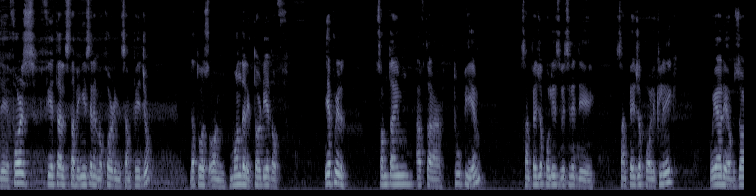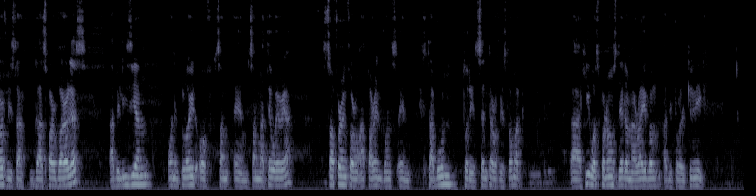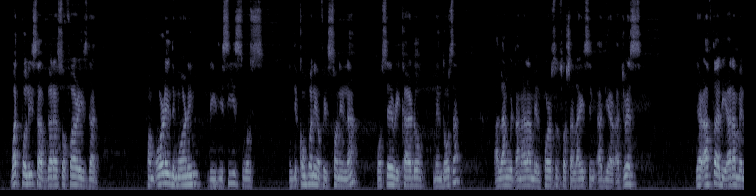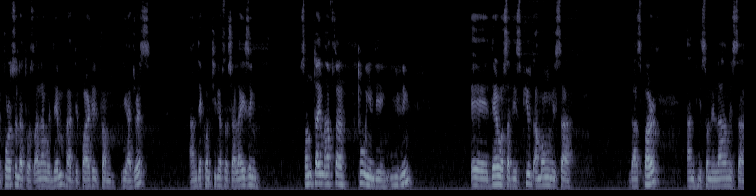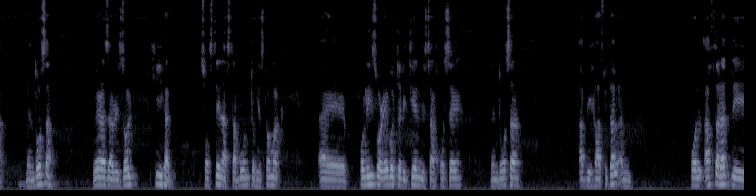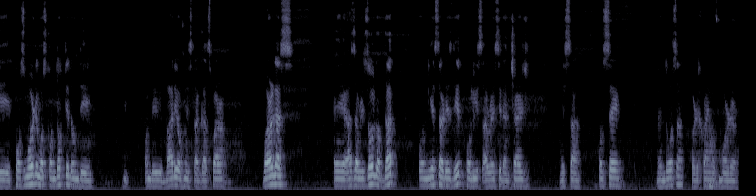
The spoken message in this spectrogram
The first fatal stabbing incident occurred in San Pedro. That was on Monday, the 30th of April, sometime after 2 p.m. San Pedro police visited the San Pedro Polyclinic where they observed Mr. Gaspar Vargas, a Belizean unemployed of San, um, San Mateo area, suffering from apparent guns and stab wound to the center of his stomach. Uh, he was pronounced dead on arrival at the polyclinic. What police have gathered so far is that from early in the morning, the deceased was in the company of his son-in-law, Jose Ricardo Mendoza, along with another male person socializing at their address. Thereafter, the other male person that was along with them had departed from the address and they continued socializing. Sometime after 2 in the evening, uh, there was a dispute among Mr. Gaspar and his son-in-law, Mr. Mendoza, where as a result, he had sustained a stab wound to his stomach. Uh, police were able to detain Mr. Jose Mendoza at the hospital and after that the postmortem was conducted on the on the body of Mr. Gaspar Vargas. Uh, as a result of that, on yesterday's date, police arrested and charged Mr. Jose Mendoza for the crime of murder.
